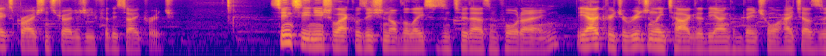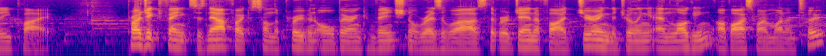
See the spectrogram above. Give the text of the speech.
exploration strategy for this acreage. Since the initial acquisition of the leases in 2014, the acreage originally targeted the unconventional HRZ play, Project Phoenix is now focused on the proven oil-bearing conventional reservoirs that were identified during the drilling and logging of Icewine 1 and 2,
